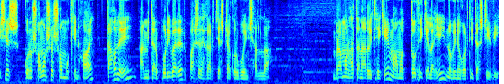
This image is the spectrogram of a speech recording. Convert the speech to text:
বিশেষ কোনো সমস্যার সম্মুখীন হয়, তাহলে আমি তার পরিবারের পাশে থাকার চেষ্টা করব ইনশাল্লাহ ব্রাহ্মণহাতা নারুই থেকে মোহাম্মদ তৌফিক এলাহি, নবীনগর তিতাস টিভি।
